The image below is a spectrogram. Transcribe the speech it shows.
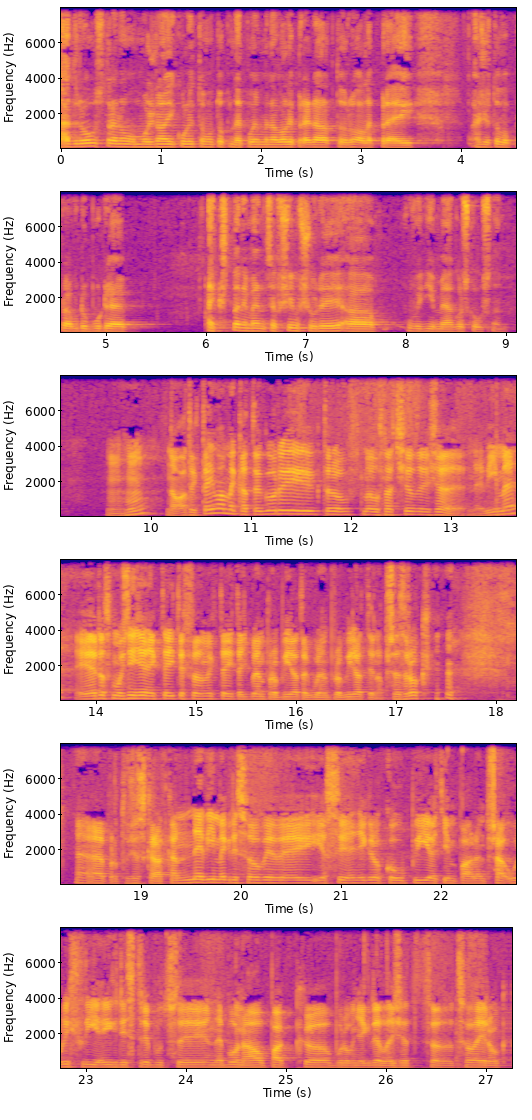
Na druhou stranu možná i kvůli tomu to nepojmenovali Predátor, ale Prey a že to opravdu bude experiment se vším všudy a uvidíme, jak ho zkousneme. Mm-hmm. No a teď tady máme kategorii, kterou jsme označili, že nevíme. Je dost možné, že některé ty filmy, které teď budeme probírat, tak budeme probírat i na přes rok. Eh, protože zkrátka nevíme, kdy se objeví, jestli je někdo koupí a tím pádem třeba urychlí jejich distribuci, nebo naopak eh, budou někde ležet eh, celý rok.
